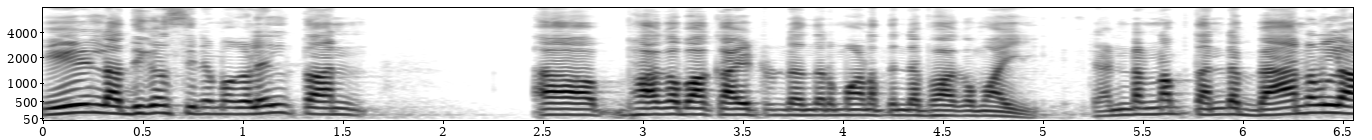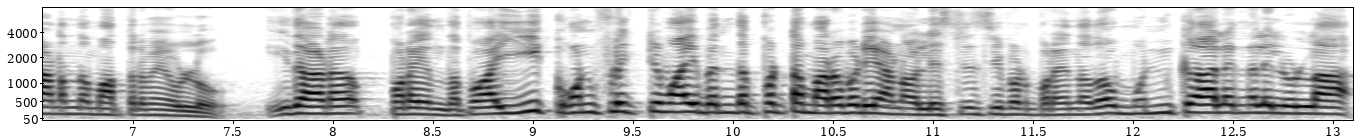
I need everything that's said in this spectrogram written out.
ഏഴിലധികം സിനിമകളിൽ താൻ ഭാഗഭാക്കായിട്ടുണ്ട് നിർമ്മാണത്തിന്റെ ഭാഗമായി. രണ്ടെണ്ണം തന്റെ ബാനറിലാണെന്ന് മാത്രമേ ഉള്ളൂ. ഇതാണ് പറയുന്നത്. അപ്പോൾ ഈ കോൺഫ്ലിക്റ്റുമായി ബന്ധപ്പെട്ട മറുപടിയാണോ ലിസ്റ്റിൻ സ്റ്റീഫൻ പറയുന്നതോ? മുൻകാലങ്ങളിലുള്ള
